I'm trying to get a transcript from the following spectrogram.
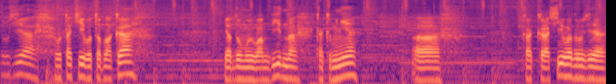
Друзья, вот такие вот облака. Я думаю, вам видно, как и мне. А, как красиво, друзья.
